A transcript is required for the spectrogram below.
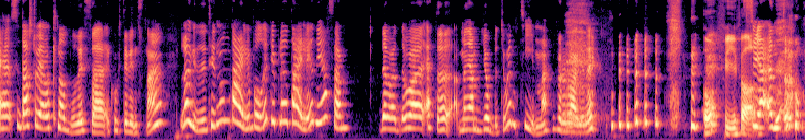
Eh, Så der sto jeg og knadde disse kokte linsene. Lagde de til noen deilige boller. De ble deilige, de, altså. Det var, det var etter, men jeg jobbet jo en time for å lage dem. Å, fy Så faen. jeg endte opp,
